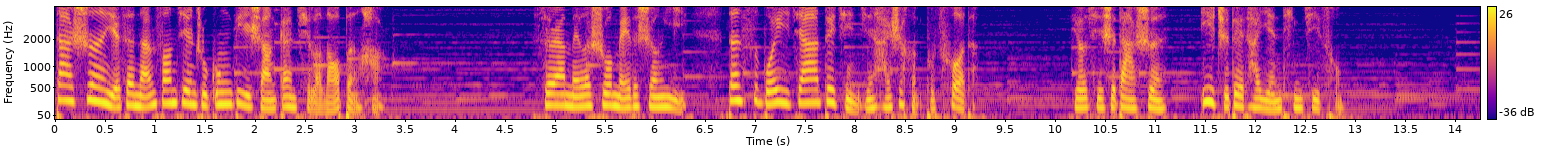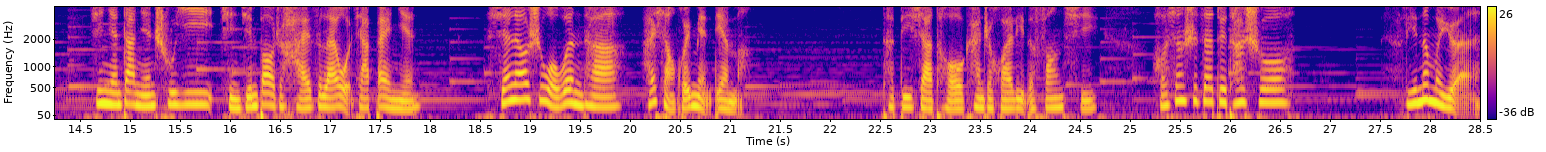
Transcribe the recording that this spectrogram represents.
大顺也在南方建筑工地上干起了老本行。虽然没了说媒的生意，但四伯一家对锦锦还是很不错的，尤其是大顺。一直对他言听计从。今年大年初一，锦锦抱着孩子来我家拜年。闲聊时，我问他还想回缅甸吗？他低下头看着怀里的方琦，好像是在对他说：“离那么远，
